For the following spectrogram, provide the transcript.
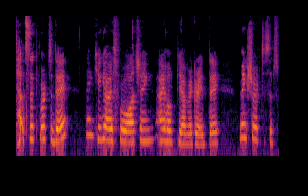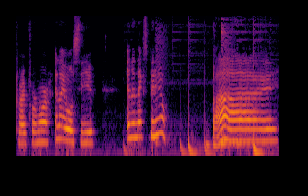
that's it for today. Thank you guys for watching. I hope you have a great day. Make sure to subscribe for more and I will see you in the next video. Bye!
